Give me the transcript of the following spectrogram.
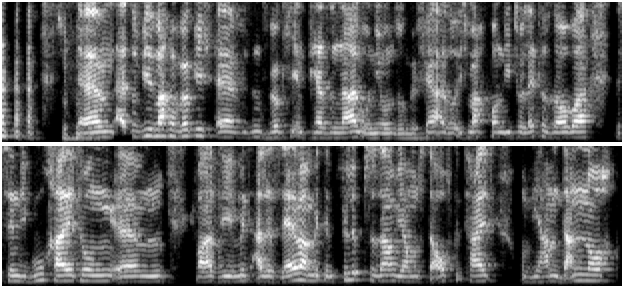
ähm, also wir machen wirklich, äh, wir sind wirklich in Personalunion so ungefähr. Also ich mache von die Toilette sauber bis hin die Buchhaltung ähm, quasi mit alles selber mit dem Philipp zusammen. Wir haben uns da aufgeteilt und wir haben dann noch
